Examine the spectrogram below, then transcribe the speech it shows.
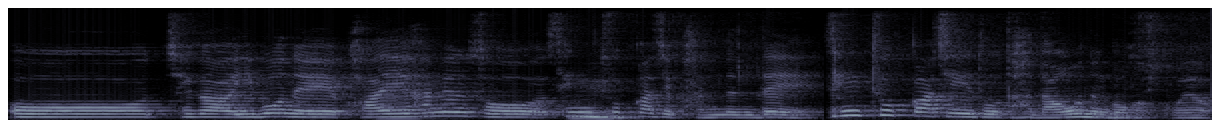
어, 제가 이번에 과외하면서 음. 생투까지 봤는데, 생투까지도 다 나오는 것 같고요.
